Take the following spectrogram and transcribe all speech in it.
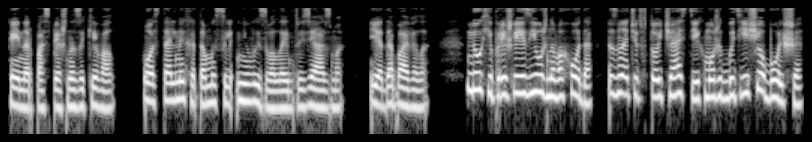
Эйнар поспешно закивал. У остальных эта мысль не вызвала энтузиазма. Я добавила. «Духи пришли из южного хода, значит, в той части их может быть еще больше».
